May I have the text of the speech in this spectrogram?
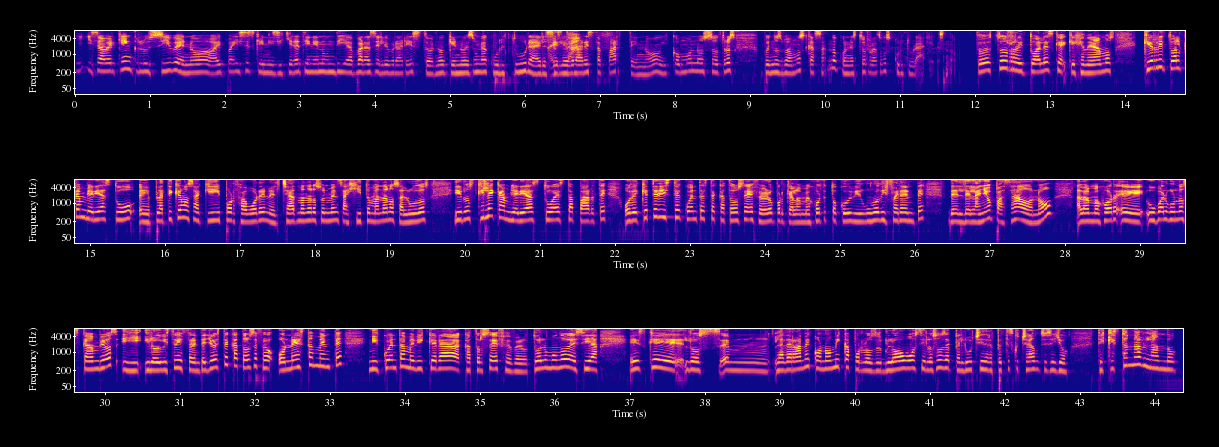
Y, saber que inclusive, ¿no? Hay países que ni siquiera tienen un día para celebrar esto, ¿no? Que no es una cultura el celebrar esta parte, ¿no? Y cómo nosotros, pues nos vamos casando con estos rasgos culturales, ¿no? Todos estos rituales que, que generamos, ¿qué ritual cambiarías tú? Eh, platícanos aquí, por favor, en el chat, mándanos un mensajito, mándanos saludos y dinos qué le cambiarías tú a esta parte o de qué te diste cuenta este 14 de febrero, porque a lo mejor te tocó vivir uno diferente del del año pasado, ¿no? A lo mejor eh, hubo algunos cambios y, lo viviste diferente. Yo este 14 de febrero, honestamente, ni cuenta me di que era 14 de febrero. Todo el mundo decía, es que los em, la derrama económica por los globos y los osos de peluche y de repente escuché y dice yo, ¿de qué están hablando?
